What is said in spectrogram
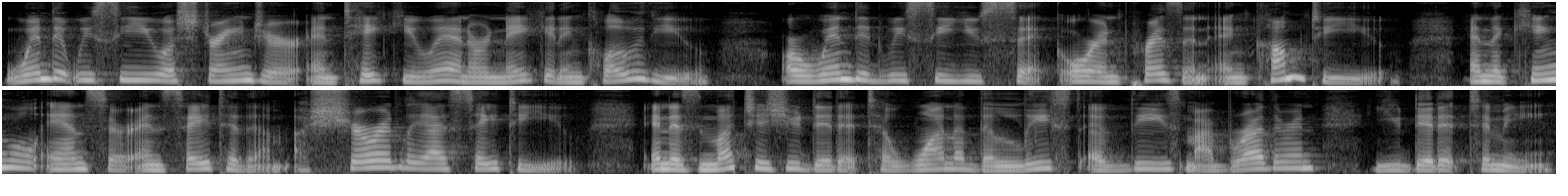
When did we see you a stranger and take you in, or naked and clothe you? Or when did we see you sick or in prison and come to you? And the king will answer and say to them, Assuredly I say to you, inasmuch as you did it to one of the least of these my brethren, you did it to me.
